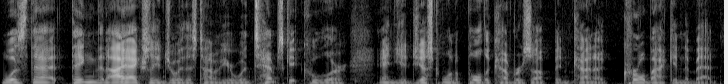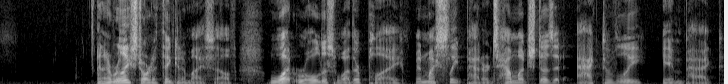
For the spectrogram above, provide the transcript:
was that thing that I actually enjoy this time of year when temps get cooler and you just want to pull the covers up and kind of curl back into bed. And I really started thinking to myself, what role does weather play in my sleep patterns? How much does it actively impact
